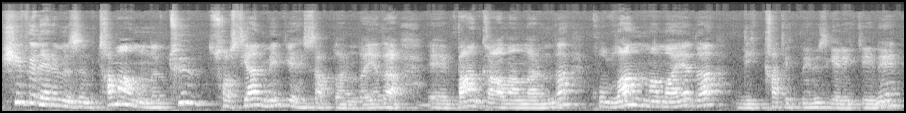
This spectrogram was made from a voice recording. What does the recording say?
Şifrelerimizin tamamını tüm sosyal medya hesaplarında ya da e, banka alanlarında kullanmamaya da dikkat etmemiz gerektiğini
